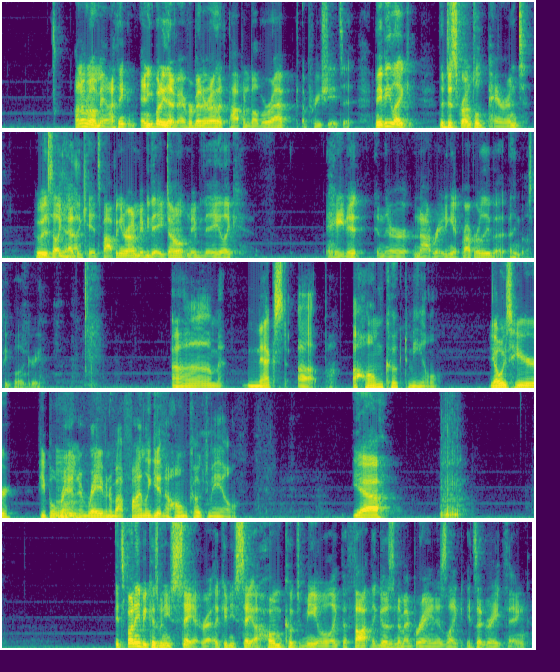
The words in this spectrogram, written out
I don't know, man. I think anybody that I've ever been around that's popping bubble wrap appreciates it. Maybe like the disgruntled parent who has like had the kids popping it around. Maybe they don't. Maybe they like hate it and they're not rating it properly. But I think most people agree. Um, next up, a home cooked meal. You always hear people mm. ranting and raving about finally getting a home cooked meal. Yeah. It's funny because when you say it, right? Like when you say a home cooked meal, like the thought that goes into my brain is like it's a great thing.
